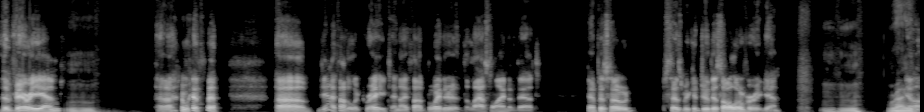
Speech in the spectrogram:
The very end, hmm uh, with um, yeah, I thought it looked great, and I thought, boy, the the last line of that episode says we could do this all over again. hmm Right. You know,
